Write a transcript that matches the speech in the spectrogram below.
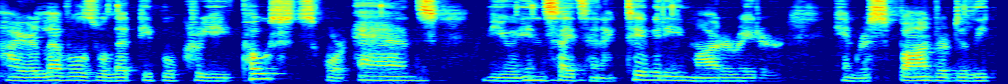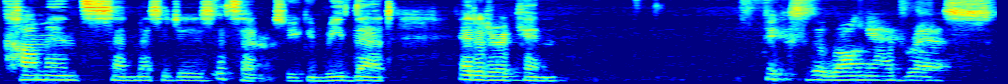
Higher levels will let people create posts or ads, view insights and activity, moderator can respond or delete comments, send messages, etc. So you can read that. Editor can fix the wrong address,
